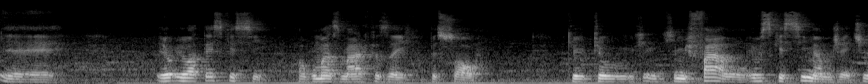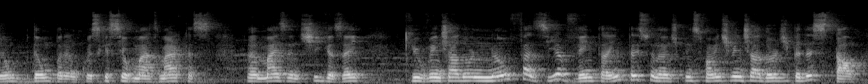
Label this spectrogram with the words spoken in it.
É, eu, eu até esqueci algumas marcas aí, pessoal, que, que, eu, que, que, me falam. Eu esqueci mesmo, gente. Eu dei um branco. Eu esqueci algumas marcas ah, mais antigas aí que o ventilador não fazia vento. É impressionante, principalmente ventilador de pedestal.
